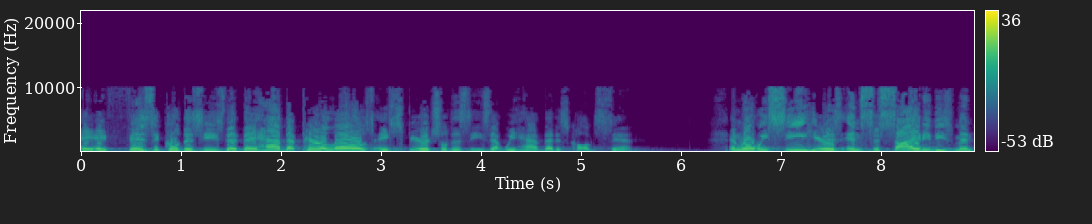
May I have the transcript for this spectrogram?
a, a physical disease that they have that parallels a spiritual disease that we have that is called sin. And what we see here is in society, these men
